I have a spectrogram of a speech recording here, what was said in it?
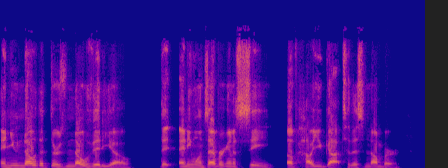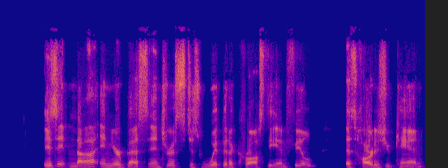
and you know that there's no video that anyone's ever going to see of how you got to this number, is it not in your best interest just whip it across the infield as hard as you can?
